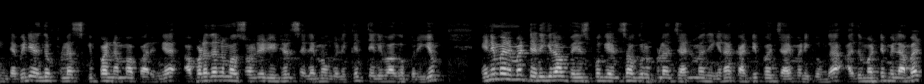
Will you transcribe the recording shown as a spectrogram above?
இந்த வீடியோ வந்து ஃபுல்லா ஸ்கிப் பண்ணாம பாருங்க. அப்படிதான் நம்ம சொல்ற டீடைல்ஸ் எல்லாமே உங்களுக்கு தெளிவாக புரியும். இனிமேல் நம்ம டெலிகிராம் ஃபேஸ்புக் இன்ஸ்டா குரூப்ல ஜாயின் பண்ணீங்கன்னா கண்டிப்பா ஜாயின் பண்ணிக்கோங்க. அது மட்டும் இல்லாமல்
